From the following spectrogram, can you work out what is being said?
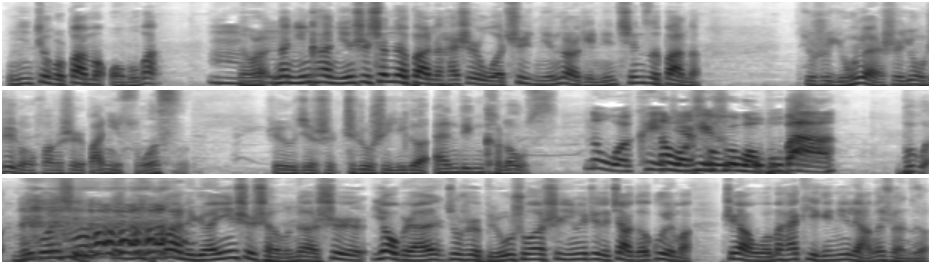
您这会儿办吗？我不办。嗯等会儿，那您看您是现在办呢，还是我去您那儿给您亲自办呢？就是永远是用这种方式把你锁死，这就就是这就是一个 ending close。那我可以那我可以说我不办，不不没关系，那您不办的原因是什么呢？是要不然就是比如说是因为这个价格贵嘛？这样我们还可以给你两个选择，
